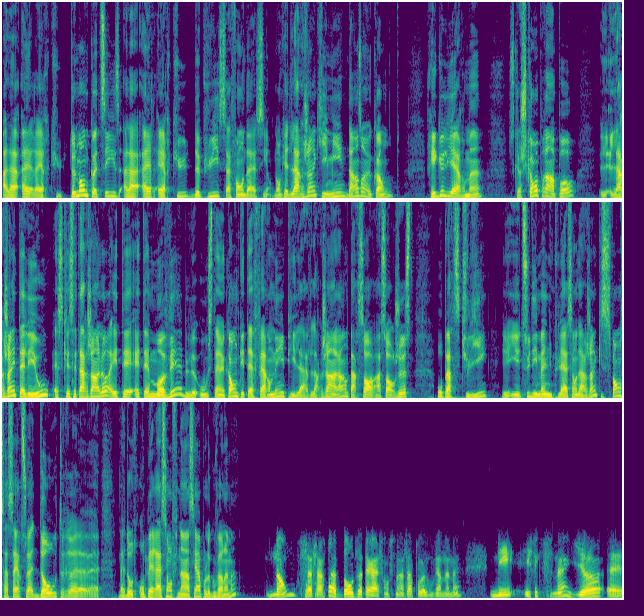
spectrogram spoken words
à la RRQ. Tout le monde cotise à la RRQ depuis sa fondation. Donc, il y a de l'argent qui est mis dans un compte régulièrement. Ce que je comprends pas, L'argent est allé où? Est-ce que cet argent-là était, était movible ou c'était un compte qui était fermé puis l'argent rentre, par sort, sort juste aux particuliers? Y a-t-il des manipulations d'argent qui se font? Ça sert-tu à d'autres euh, d'autres opérations financières pour le gouvernement? Non, ça ne sert pas à d'autres opérations financières pour le gouvernement. Mais effectivement, il y a, euh,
